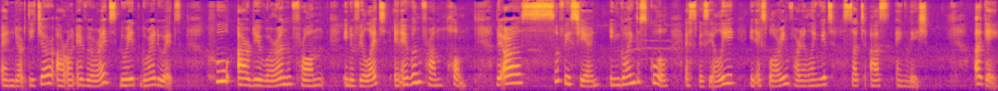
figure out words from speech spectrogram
and their teachers are on average great graduates who are different from in the village and even from home. They are sufficient in going to school, especially in exploring foreign language such as English. Okay,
